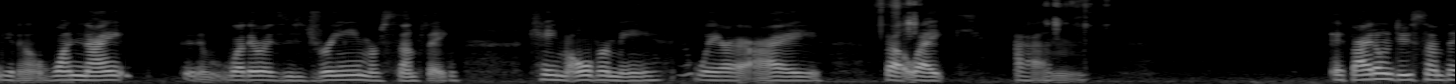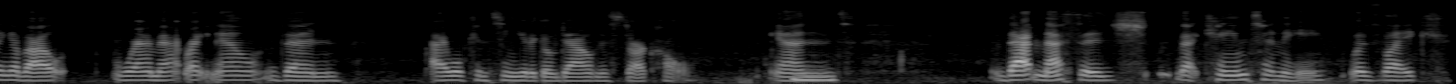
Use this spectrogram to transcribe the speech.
you know, one night, whether it was a dream or something, came over me where I felt like um, if I don't do something about where I'm at right now, then I will continue to go down this dark hole. Mm, And that message that came to me was like,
